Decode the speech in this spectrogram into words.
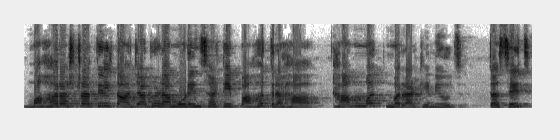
महाराष्ट्रातील ताज्या घडामोडींसाठी पाहत रहा ठाममत मराठी न्यूज. तसेच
